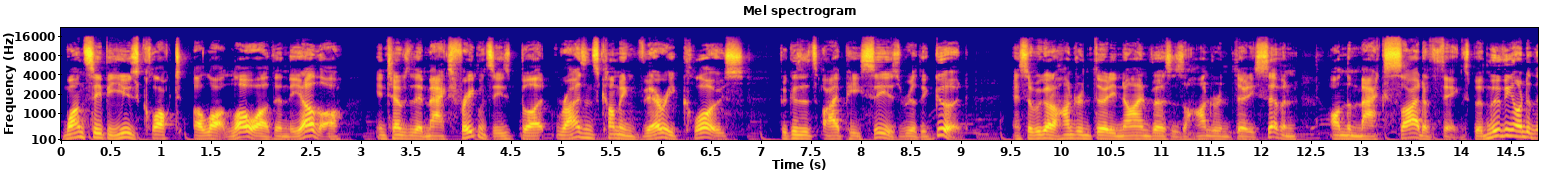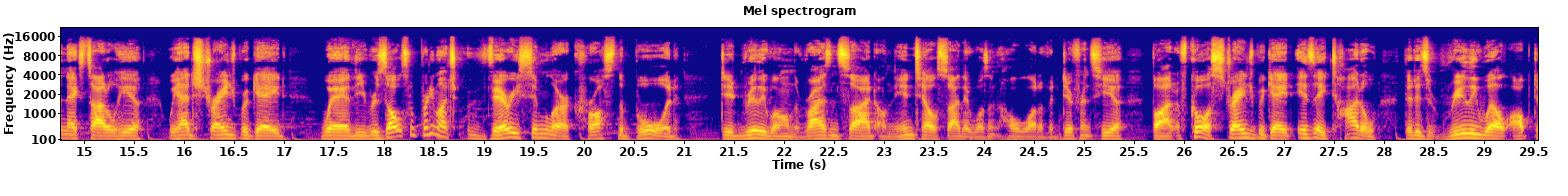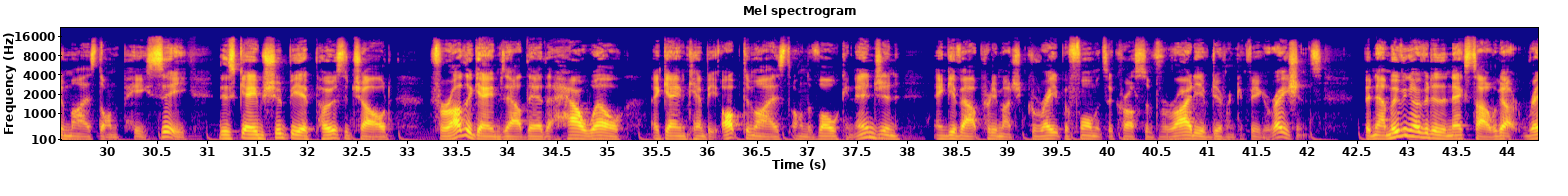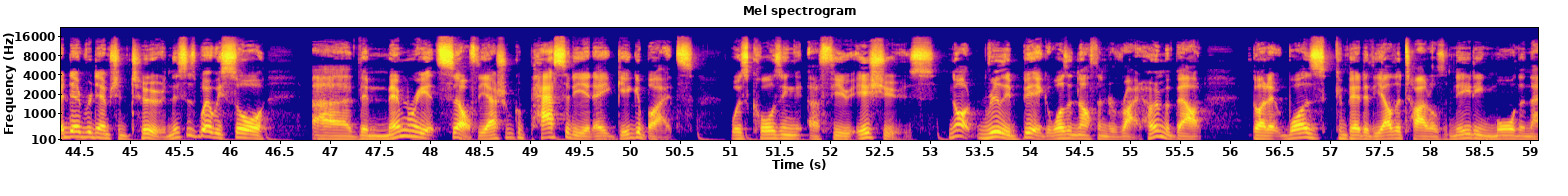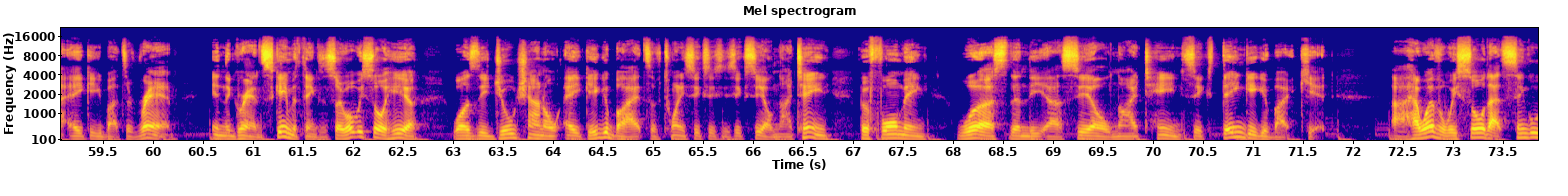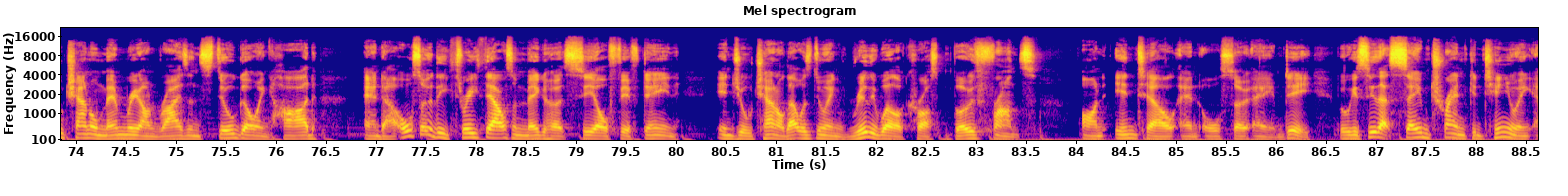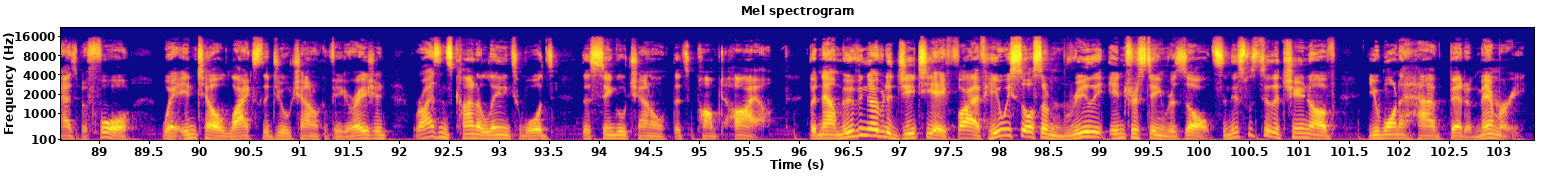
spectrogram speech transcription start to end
one CPU is clocked a lot lower than the other in terms of their max frequencies, but Ryzen's coming very close because its IPC is really good. And so we got 139 versus 137 on the max side of things. But moving on to the next title here, we had Strange Brigade, where the results were pretty much very similar across the board. Did really well on the Ryzen side, on the Intel side, there wasn't a whole lot of a difference here. But of course, Strange Brigade is a title that is really well optimized on PC. This game should be a poster child for other games out there that how well a game can be optimized on the Vulkan engine and give out pretty much great performance across a variety of different configurations. But now moving over to the next title, we got Red Dead Redemption 2, and this is where we saw uh, the memory itself, the actual capacity at 8 gigabytes, was causing a few issues. Not really big, it wasn't nothing to write home about, but it was compared to the other titles needing more than that 8 gigabytes of RAM in the grand scheme of things. And so what we saw here was the dual channel 8 gigabytes of 2666 CL19 performing worse than the uh, CL19 16 gigabyte kit. Uh, however, we saw that single channel memory on Ryzen still going hard, and uh, also the 3000 megahertz CL15 in dual channel that was doing really well across both fronts on Intel and also AMD. But we can see that same trend continuing as before, where Intel likes the dual channel configuration, Ryzen's kind of leaning towards the single channel that's pumped higher. But now moving over to GTA 5, here we saw some really interesting results, and this was to the tune of you want to have better memory.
